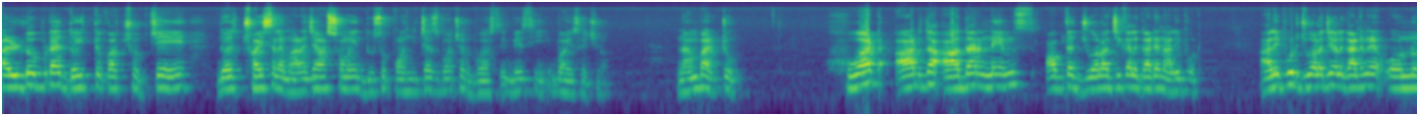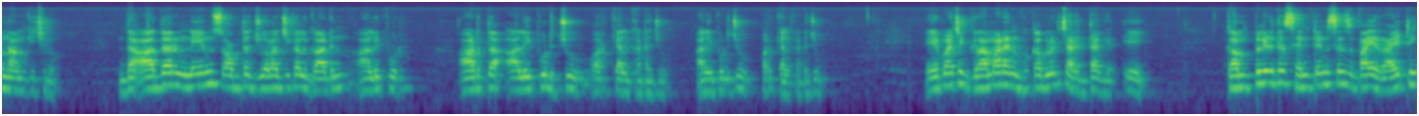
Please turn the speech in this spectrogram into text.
আলডোবরা দৈত্য কচ্ছপ যে দু ছয় সালে মারা যাওয়ার সময় দুশো পঞ্চাশ বছর বয়স বেশি বয়স হয়েছিল। Number two what are the other names of the zoological garden Alipur? Alipur zoological গার্ডেনের অন্য নাম কী ছিল? The other names of the zoological garden Alipur are the Alipur zoo or Calcutta zoo. Alipur zoo or Calcutta zoo. এরপর আছে গ্রামার অ্যান্ড ভোকাবুলারি চারের দাগ এ। Complete the sentences by writing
